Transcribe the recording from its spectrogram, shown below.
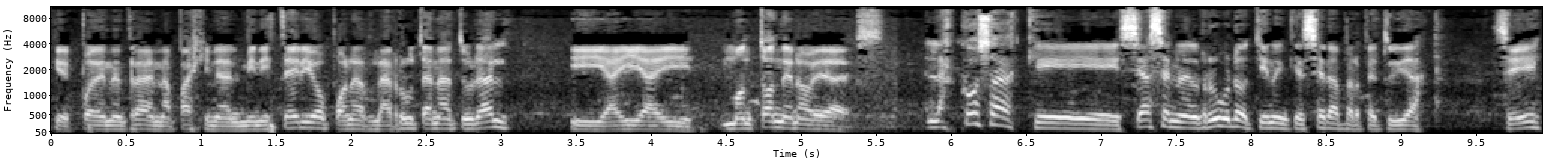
que pueden entrar en la página del Ministerio, poner la ruta natural y ahí hay un montón de novedades. las cosas que se hacen en el rubro tienen que ser a perpetuidad. ¿Sí?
